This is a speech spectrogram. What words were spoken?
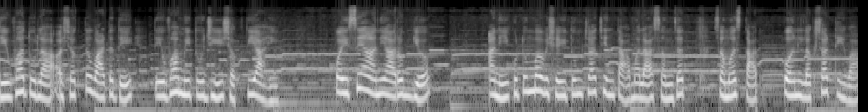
जेव्हा तुला अशक्त वाटते तेव्हा मी तुझी शक्ती आहे. पैसे आणि आरोग्य आणि कुटुंबाविषयी तुमच्या चिंता मला समजत समजतात. पण लक्षात ठेवा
